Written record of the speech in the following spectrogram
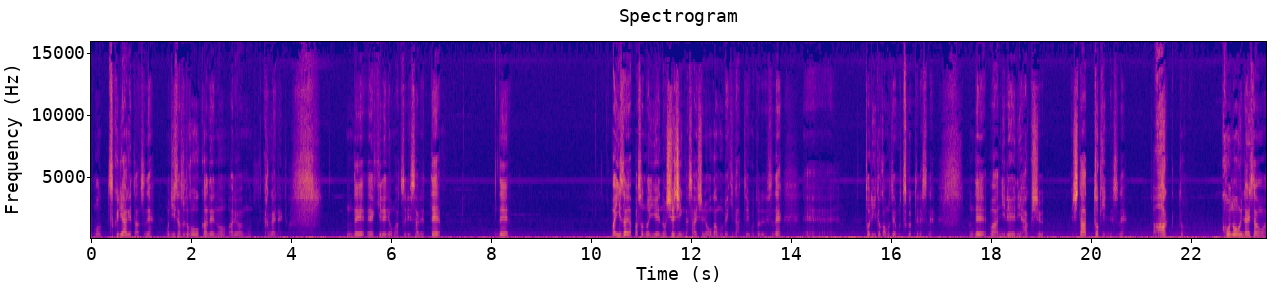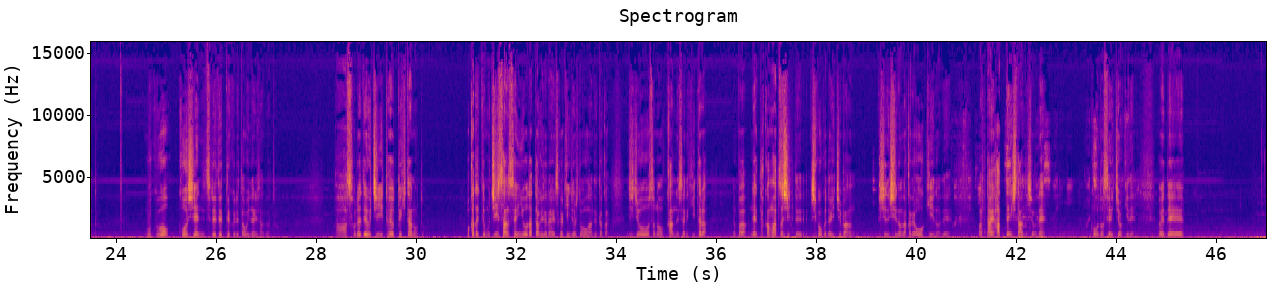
もう作り上げたんですね。おじいさんそういうとこお金のあれはもう考えないと。で、えー、綺麗にお祭りされてで、まあ、いざやっぱその家の主人が最初に拝むべきだということでですね、えー、鳥居とかも全部作ってですね。で、まあ、二礼二拍手した時にですねあっとこのお稲荷さんはと。僕を甲子園に連れてってくれたお稲荷さんだと。ああそれでうちに頼ってきたのと、まあ、かといってもじいさん専用だったわけじゃないですか。近所の人拝んでたか。ら事情をその神主さんに聞いたらやっぱね高松市って四国で一番市市の中で大きいので、まあ、大発展したんでしょうね。高度成長期で。それで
